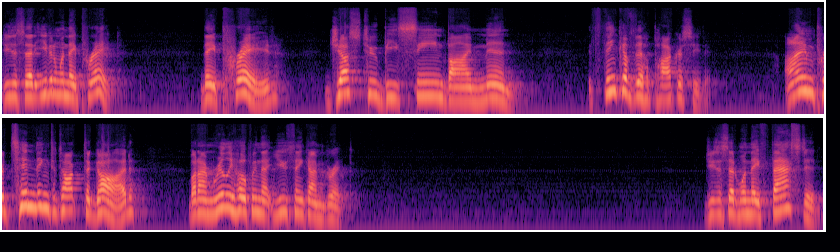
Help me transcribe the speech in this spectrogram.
Jesus said, even when they prayed, they prayed just to be seen by men. Think of the hypocrisy there. I'm pretending to talk to God, but I'm really hoping that you think I'm great. Jesus said when they fasted,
